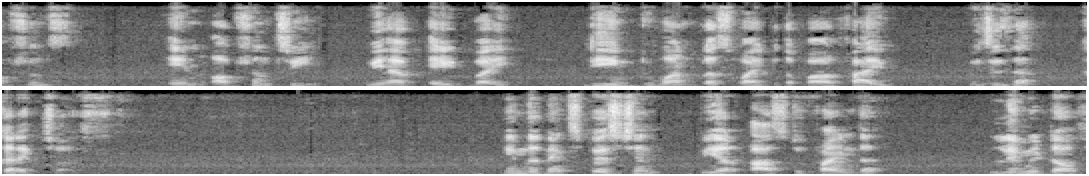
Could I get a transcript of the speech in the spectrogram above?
options. In option 3 we have 8 by t into 1 plus y to the power 5 which is the correct choice. In the next question we are asked to find the limit of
